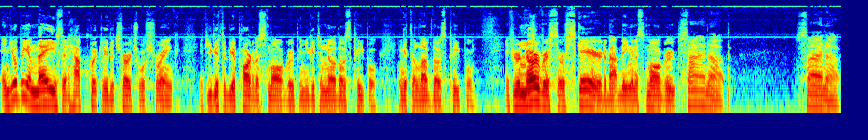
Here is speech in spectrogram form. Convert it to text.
And you'll be amazed at how quickly the church will shrink if you get to be a part of a small group and you get to know those people and get to love those people. If you're nervous or scared about being in a small group, sign up. Sign up.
